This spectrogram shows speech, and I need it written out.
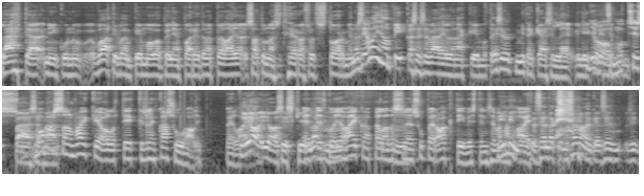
lähteä niin kuin vaativampien MOBA-pelien pariin, jota mä pelaan satunnaiset Heroes of Stormia. No siellä on ihan pikkasen se välillä näkyy, mutta ei se nyt mitenkään sille yli Joo, mutta siis pääsemään. MOBassa on vaikea olla, tiedätkö, silleen kasuaali No pelaaja. joo, joo, siis kyllä. Et, et kun ei Mm. ole aikaa pelata mm. silleen superaktiivisesti, niin se Niin, vähän niin mutta haittaa. sen takia mä sanoinkin, että sen, sen,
